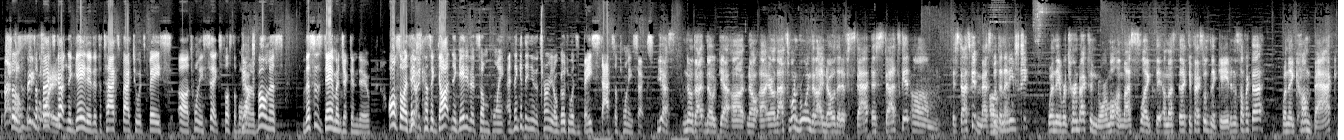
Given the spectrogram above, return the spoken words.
that's So a since its effects boy. got negated, its attacks back to its base uh 26 plus the 400 Yes. bonus. This is damage it can do. Also, I think Yes. because it got negated at some point, I think at the end of the turn it'll go to its base stats of 26. Yes. No. That. No. Yeah. Uh. No. Uh, that's one ruling that I know that if stat if stats get um if stats get messed Oh, with in any way, when they return back to normal, unless like they, unless like the effects was negated and stuff like that, when they come back,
